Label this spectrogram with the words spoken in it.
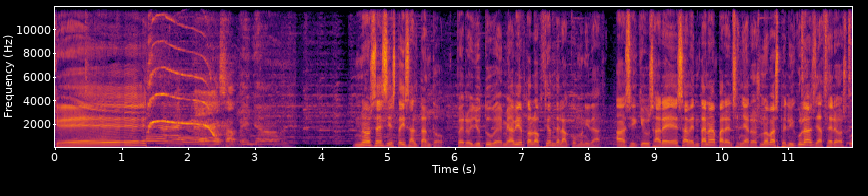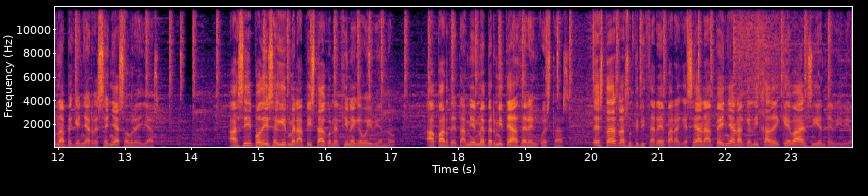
¿Qué? Esa peña. No sé si estáis al tanto, pero YouTube me ha abierto la opción de la comunidad, así que usaré esa ventana para enseñaros nuevas películas y haceros una pequeña reseña sobre ellas. Así podéis seguirme la pista con el cine que voy viendo. Aparte, también me permite hacer encuestas. Estas las utilizaré para que sea la peña la que elija de qué va el siguiente vídeo.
